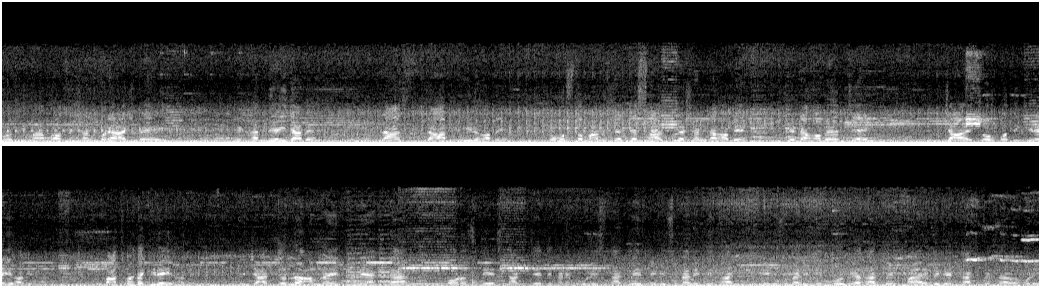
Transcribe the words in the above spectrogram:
প্রতিমা প্রসেশন করে আসবে, এই এখান দিয়েই যাবে। প্লাস যা ভিড় হবে, সমস্ত মানুষের যে সার্কুলেশনটা হবে, সেটা হবে হচ্ছে এই চৌপতি ঘিরেই হবে, পাঁচ মাথা ঘিরেই হবে। যার জন্য আমরা এখানে একটা বড় স্টেজ থাকছে, যেখানে পুলিশ থাকবে মিউনিসিপ্যালিটি থাক মিউনিসিপ্যালিটির কর্মীরা থাকবেন ফায়ার ব্রিগেড থাকবে, সর্বোপরি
